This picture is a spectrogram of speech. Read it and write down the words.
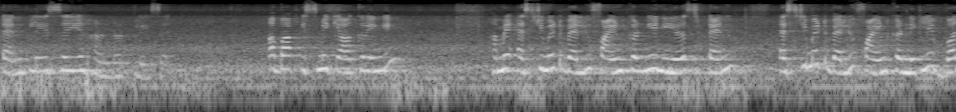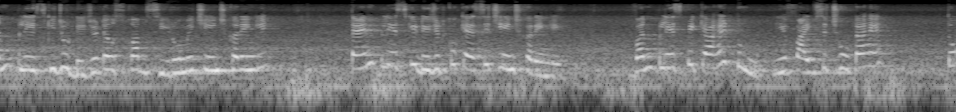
टेन प्लेस है, ये हंड्रेड प्लेस है। अब आप इसमें क्या करेंगे? हमें एस्टिमेट वैल्यू फाइंड करनी है nearest ten estimate value find करने के लिए वन प्लेस की जो डिजिट है, उसको आप ज़ीरो में चेंज करेंगे। टेन प्लेस की डिजिट को कैसे चेंज करेंगे? वन प्लेस पे क्या है? टू। ये फाइव से छोटा है। तो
